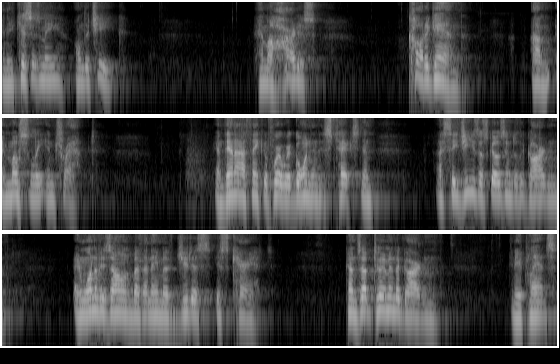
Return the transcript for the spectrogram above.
and he kisses me on the cheek. And my heart is caught again. I'm emotionally entrapped. And then I think of where we're going in this text, and I see Jesus goes into the garden, and one of his own by the name of Judas Iscariot comes up to him in the garden, and he plants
